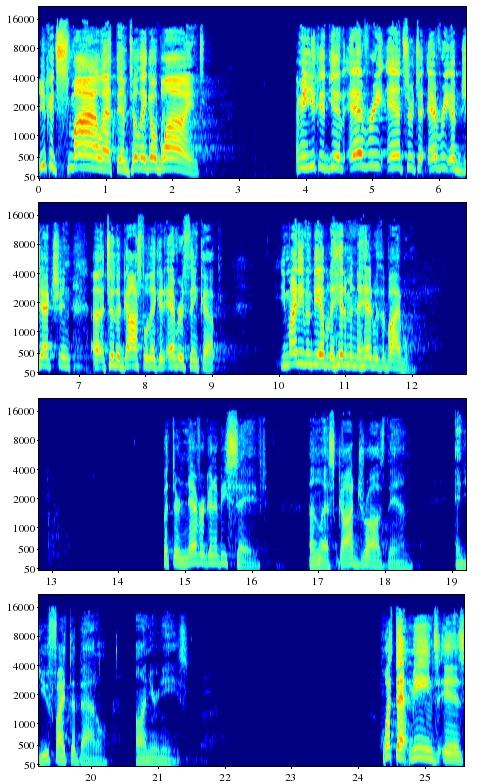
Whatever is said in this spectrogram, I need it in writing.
You could smile at them till they go blind. I mean, you could give every answer to every objection uh, to the gospel they could ever think up. You might even be able to hit them in the head with the Bible. But they're never going to be saved unless God draws them and you fight the battle on your knees. What that means is,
